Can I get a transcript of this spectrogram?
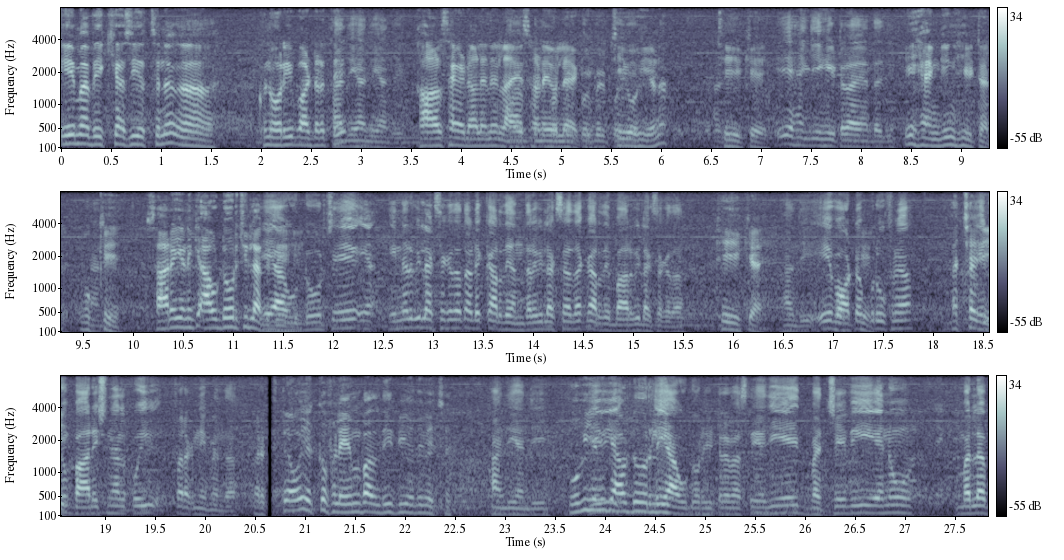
ਇਹ ਮੈਂ ਵੇਖਿਆ ਸੀ ਉੱਥੇ ਨਾ ਅਹ, ਖਨੌਰੀ ਬਾਰਡਰ ਤੇ ਹਾਂਜੀ ਹਾਂਜੀ ਹਾਂਜੀ ਖਾਲ ਸਾਈਡ ਵਾਲੇ ਨੇ ਲਾਏ ਹਾਂ, ਸਣੇ ਉਹ ਲੈ ਕੇ ਬਿਲਕੁਲ, ਬਿਲਕੁਲ, ਜੀ ਉਹੀ ਹੈ ਨਾ ਠੀਕ ਹੈ। ਇਹ ਹੈਂਗਿੰਗ ਹੀਟਰ ਆ ਜਾਂਦਾ ਜੀ। ਇਹ ਹੈਂਗਿੰਗ ਹੀਟਰ ਓਕੇ ਸਾਰੇ ਯਾਨੀ ਕਿ ਆਊਟਡੋਰ ਚ ਹੀ ਲੱਗਦੇ ਇਹ ਹੈਗੇ। ਆਊਟਡੋਰ 'ਚ ਇਹ ਇਨਰ ਵੀ ਲੱਗ ਸਕਦਾ ਤੁਹਾਡੇ ਘਰ ਦੇ ਅੰਦਰ ਵੀ ਲੱਗ ਸਕਦਾ ਘਰ ਦੇ ਬਾਹਰ ਵੀ ਲੱਗ ਸਕਦਾ। ਠੀਕ ਹੈ। ਹਾਂਜੀ ਇਹ ਵਾਟਰਪ੍ਰੂਫ ਆ। ਅੱਛਾ ਜੀ। ਇਹਨੂੰ ਬਾਰਿਸ਼ ਨਾਲ ਕੋਈ ਫ਼ਰਕ ਨਹੀਂ ਪੈਂਦਾ। ਤੇ ਉਹ ਇੱਕ ਫਲੇਮ ਬਲਦੀ ਪਈ ਉਹਦੇ ਵਿੱਚ। ਹਾਂਜੀ ਹਾਂਜੀ। ਉਹ ਵੀ ਯਾਨੀ ਕਿ outdoor ਲਈ? ਆਊਟਡੋਰ ਹੀਟਰ ਵਾਸਤੇ ਹੈ ਜੀ। ਇਹ ਬੱਚੇ ਵੀ ਇਹਨੂੰ ਮਤਲਬ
